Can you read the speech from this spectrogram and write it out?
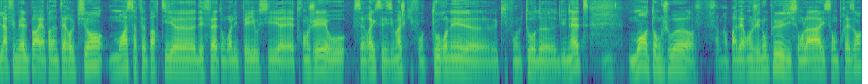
la fumée elle part, il n'y a pas d'interruption. Moi, ça fait partie euh, des fêtes. On voit les pays aussi étrangers où c'est vrai que c'est des images qui font tourner, euh, qui font le tour du net. Moi, en tant que joueur, ça m'a pas dérangé non plus. Ils sont là, ils sont présents.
